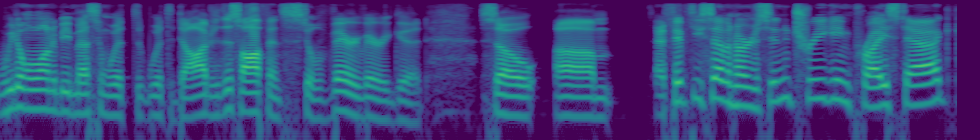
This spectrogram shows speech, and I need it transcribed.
we don't want to be messing with with the Dodgers. This offense is still very very good. So um, at 5,700, it's an intriguing price tag,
